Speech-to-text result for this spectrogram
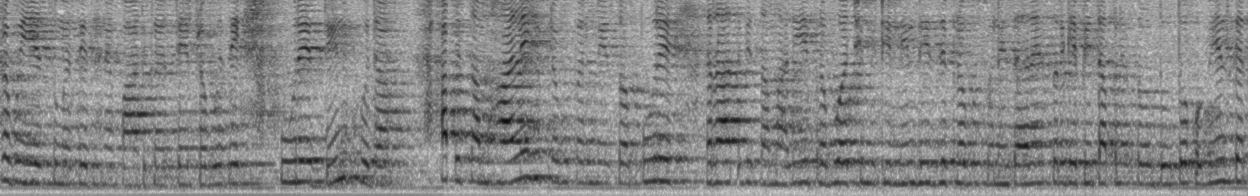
प्रभु यीशु मसीह धन्यवाद करते हैं। प्रभु जी, पूरे दिन खुदा आप संभाले हैं प्रभु परमेश्वर, पूरे रात भी संभालिए। प्रभु अच्छी मीठी नींद दीजिए, प्रभु सुने जा रहे हैं। स्वर्गीय पिता अपने दूतों को भेज कर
